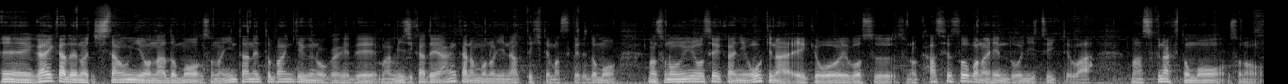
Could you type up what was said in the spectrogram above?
えー、外貨での資産運用などもそのインターネットバンキングのおかげで、まあ、身近で安価なものになってきてますけれども、まあ、その運用成果に大きな影響を及ぼすその為替相場の変動については、まあ、少なくともその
